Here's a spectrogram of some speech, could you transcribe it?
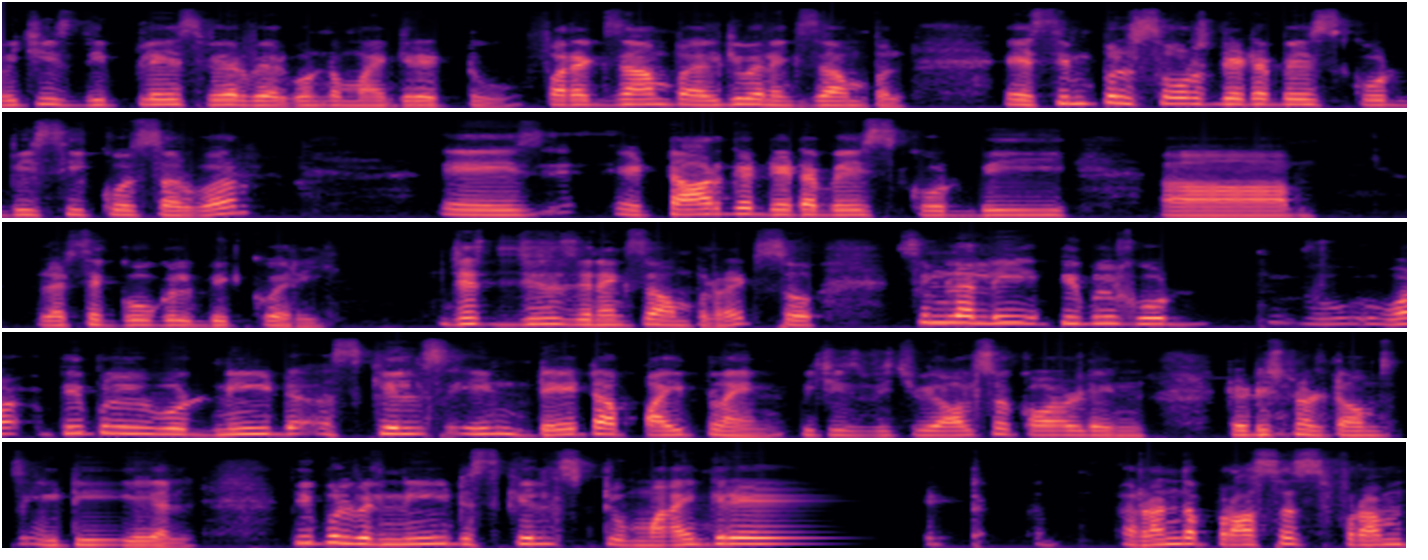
which is the place where we are going to migrate to. For example i'll give an example. A simple source database could be sql server. A, a target database could be uh, let's say google bigquery. Just this is an example right? So similarly people could people would need skills in data pipeline, which is which we also called in traditional terms ETL. People will need skills to migrate run the process from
